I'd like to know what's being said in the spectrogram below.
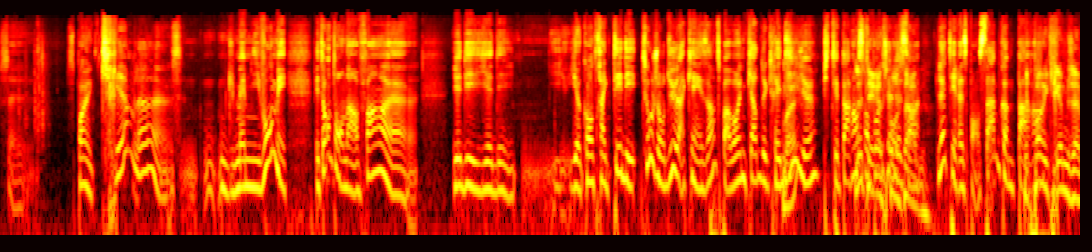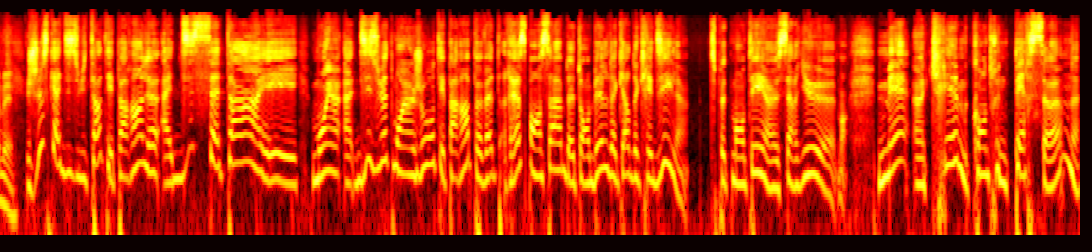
c'est pas un crime, là, du même niveau, mais mettons ton enfant, euh, il y a des, il y a des, il a contracté des, tu sais, aujourd'hui, à 15 ans, tu peux avoir une carte de crédit, Ouais. là, puis tes parents Là, sont pas obligés de le responsable. savoir. Là, t'es responsable comme C'est parent. pas un crime jamais. Jusqu'à 18 ans, tes parents, là, à 17 ans et moins, à 18 moins un jour, tes parents peuvent être responsables de ton bill de carte de crédit, là. Tu peux te monter un sérieux, euh, bon. Mais un crime contre une personne,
